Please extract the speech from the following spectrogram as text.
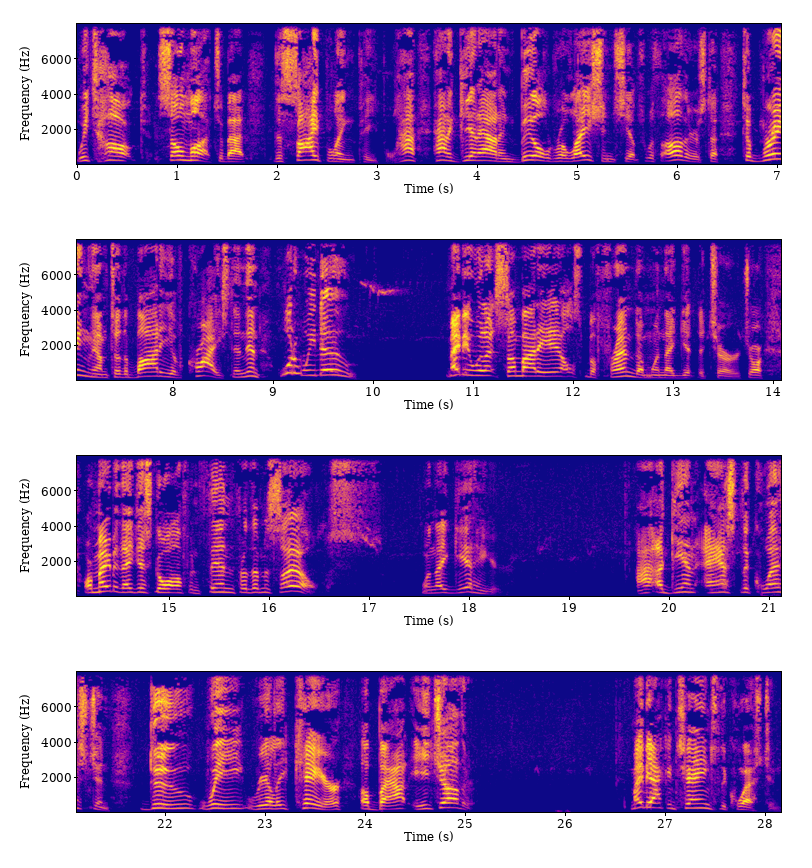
We talked so much about discipling people, how, how to get out and build relationships with others, to, to bring them to the body of Christ. And then what do we do? Maybe we let somebody else befriend them when they get to church, or, or maybe they just go off and fend for themselves when they get here. I again ask the question do we really care about each other? Maybe I can change the question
